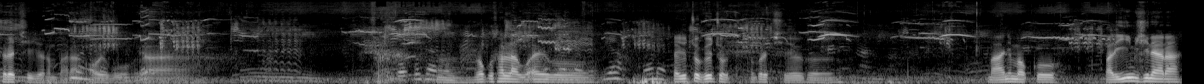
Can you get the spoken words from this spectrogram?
그렇지, 저런 봐라. 어이구, 야. 먹고 어, 먹고 살라고, 아이고. 자, 이쪽. 어, 그렇지. 그 많이 먹고, 빨리 임신해라.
